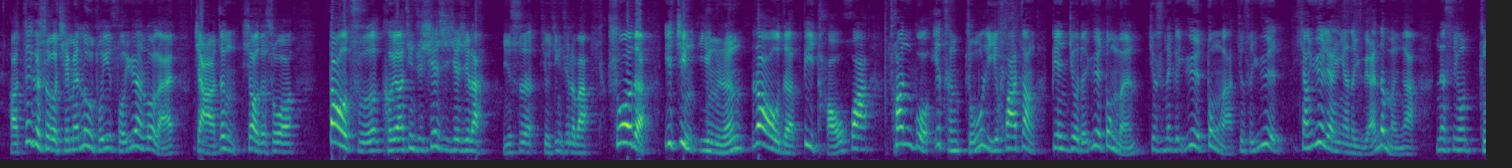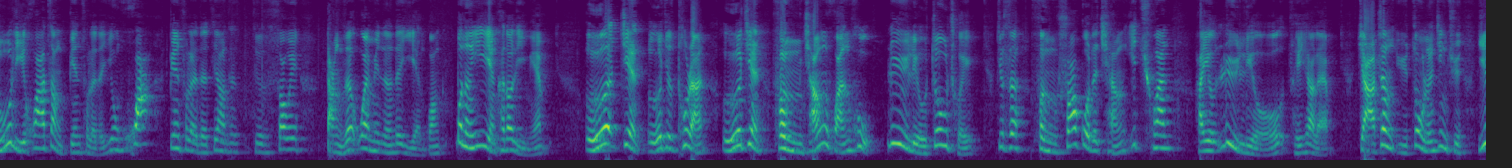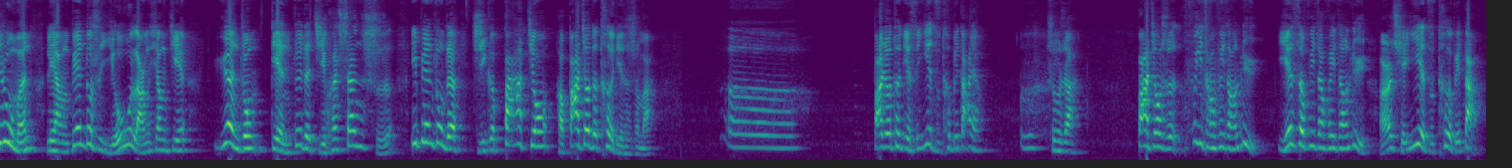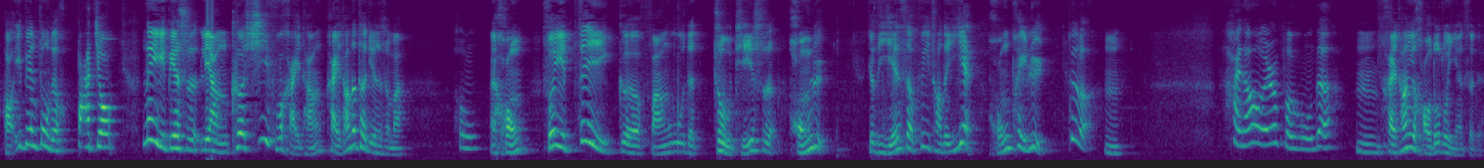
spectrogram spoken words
好，这个时候前面露出一所院落来，贾政笑着说：“到此可要进去歇息歇息了。”于是就进去了吧。说着一进，引人绕着碧桃花，穿过一层竹篱花帐编就的月洞门，就是那个月洞啊，就是月像月亮一样的圆的门啊，那是用竹篱花帐编出来的，用花编出来的，这样子就是稍微挡着外面的人的眼光，不能一眼看到里面。额见额就是突然，额见粉墙环护，绿柳周垂，就是粉刷过的墙一圈，还有绿柳垂下来。贾政与众人进去，一入门，两边都是游廊相接。院中点缀着几块山石，一边种着几个芭蕉。好，芭蕉的特点是什么？呃，芭蕉特点是叶子特别大呀，是不是啊？芭蕉是非常非常绿，颜色非常非常绿，而且叶子特别大。好，一边种着芭蕉，那一边是两颗西府海棠。海棠的特点是什么？红，哎，红。所以这个房屋的主题是红绿，就是颜色非常的艳，红配绿。对了，嗯，海棠好像是粉红的，嗯，海棠有好多种颜色的。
